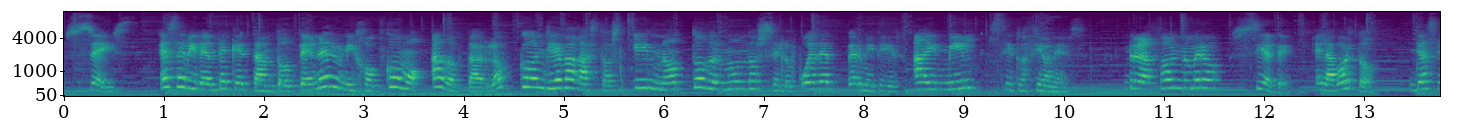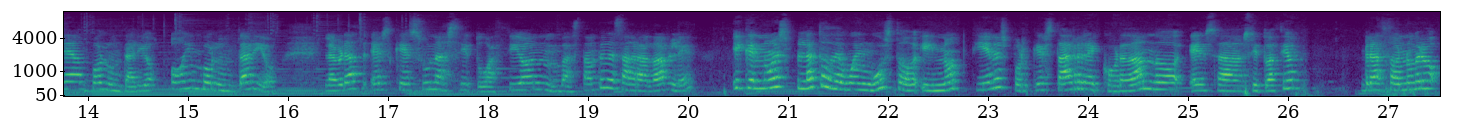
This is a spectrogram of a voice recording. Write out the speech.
6. Es evidente que tanto tener un hijo como adoptarlo conlleva gastos y no todo el mundo se lo puede permitir. Hay mil situaciones. Razón número 7. El aborto, ya sea voluntario o involuntario. La verdad es que es una situación bastante desagradable y que no es plato de buen gusto y no tienes por qué estar recordando esa situación. Razón número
